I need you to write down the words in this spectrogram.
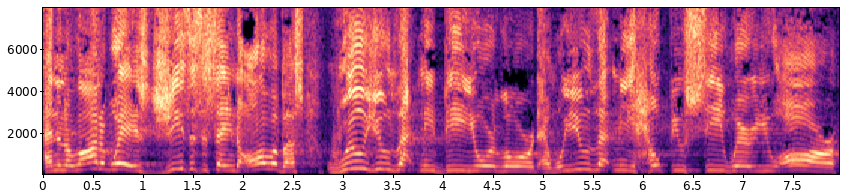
And in a lot of ways, Jesus is saying to all of us, will you let me be your Lord? And will you let me help you see where you are?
